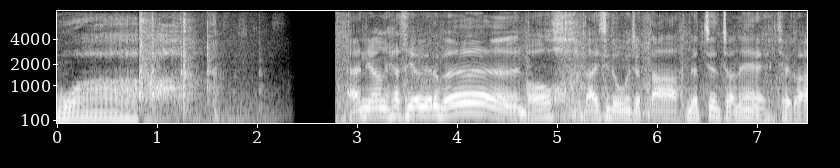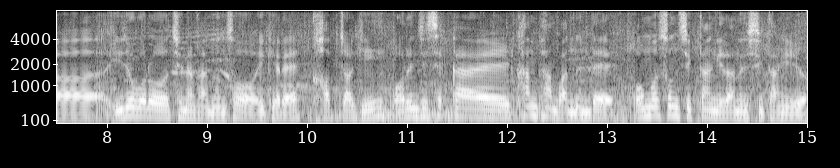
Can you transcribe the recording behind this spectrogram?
와. 안녕하세요 여러분. 어 날씨 너무 좋다. 며칠 전에 제가 이쪽으로 지나가면서 이 길에 갑자기 오렌지 색깔 간판 봤는데 어머손 식당이라는 식당이에요.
